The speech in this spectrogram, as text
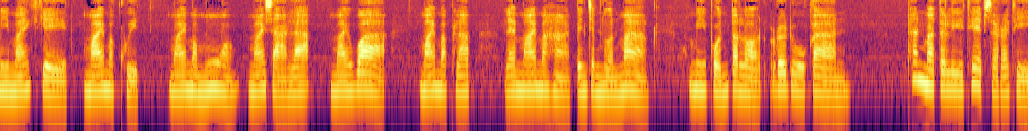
มีไม้เกต ไม้มะขิด ไม้มะม่วง ไม้สาละ ไม้ว่า ไม้มะพลับ และไม้มหาเป็นจำนวนมาก มีผลตลอดฤดูกาลท่านมาตลีเทพสารถี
